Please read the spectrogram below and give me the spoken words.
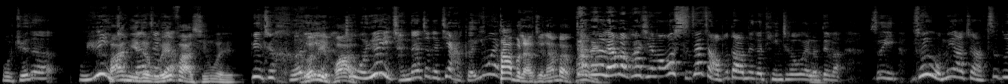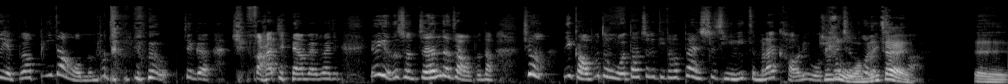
我觉得。我愿意把你的违法行为变成合理合理化，就我愿意承担这个价格，因为大不了就两百块，大不了两百块钱嘛，我实在找不到那个停车位了，对吧？所以，所以我们要讲制度，也不要逼到我们不得不这个去罚这两百块钱，因为有的时候真的找不到，就你搞不懂，我到这个地方办事情，你怎么来考虑我开车过来在呃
